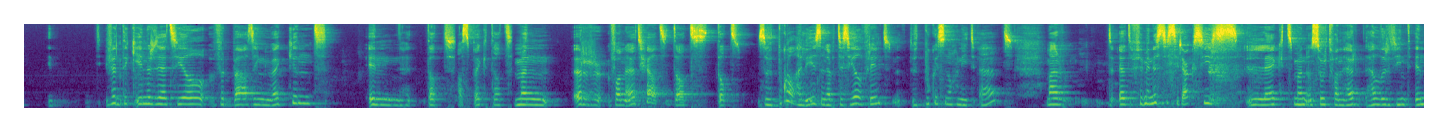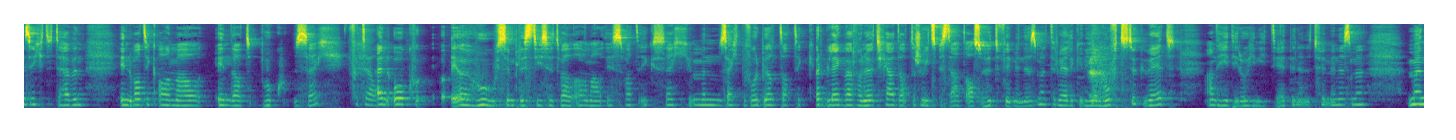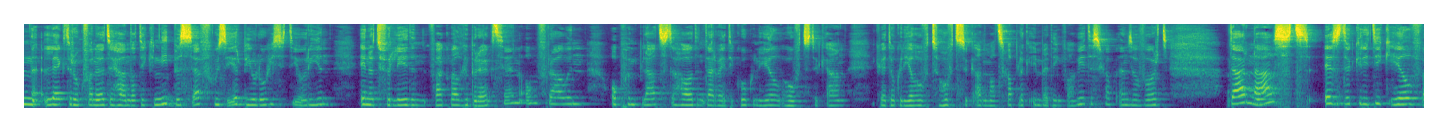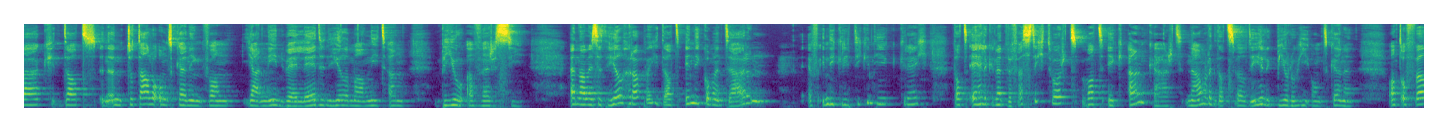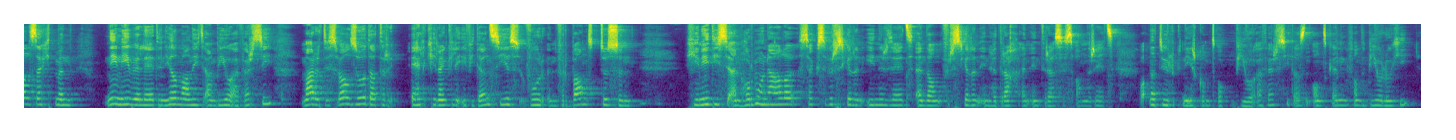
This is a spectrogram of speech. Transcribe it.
vind ik enerzijds heel verbazingwekkend in dat aspect dat men ervan uitgaat dat, dat ze het boek al gelezen hebben. Het is heel vreemd, het boek is nog niet uit. Maar uit de feministische reacties lijkt men een soort van helderziend inzicht te hebben in wat ik allemaal in dat boek zeg. Vertel. En ook uh, hoe simplistisch het wel allemaal is wat ik zeg. Men zegt bijvoorbeeld dat ik er blijkbaar van uitga dat er zoiets bestaat als het feminisme, terwijl ik een heel hoofdstuk wijd aan de heterogeniteit binnen het feminisme. Men lijkt er ook van uit te gaan dat ik niet besef hoezeer biologische theorieën in het verleden vaak wel gebruikt zijn om vrouwen op hun plaats te houden. Daar wijd ik ook een heel hoofdstuk aan. Ik wijd ook een heel hoofdstuk aan maatschappelijke inbedding van wetenschap enzovoort. Daarnaast is de kritiek heel vaak dat een, totale ontkenning van, ja nee, wij lijden helemaal niet aan bioaversie. En dan is het heel grappig dat in die commentaren, of in die kritieken die ik krijg, dat eigenlijk net bevestigd wordt wat ik aankaart. Namelijk dat ze wel degelijk biologie ontkennen. Want ofwel zegt men, nee, nee, wij lijden helemaal niet aan bioaversie, maar het is wel zo dat er eigenlijk geen enkele evidentie is voor een verband tussen genetische en hormonale seksenverschillen enerzijds en dan verschillen in gedrag en interesses anderzijds. Wat natuurlijk neerkomt op bioaversie, dat is een ontkenning van de biologie.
